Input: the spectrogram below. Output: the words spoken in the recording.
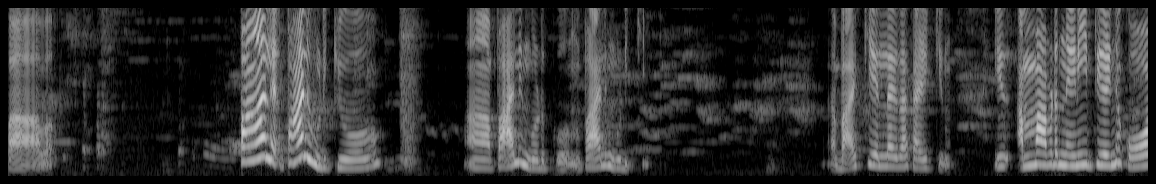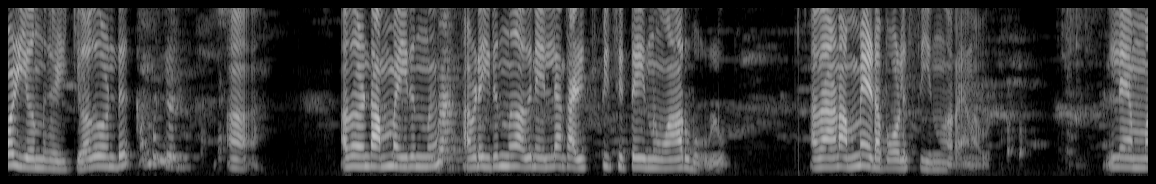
പാവം. പാൽ പാൽ കുടിക്കുവോ? ആ പാലും കൊടുക്കുവോന്ന്. പാലും കുടിക്കും. ബാക്കിയെല്ലാം ഇതാ കഴിക്കുന്നു. അമ്മ അവിടെ നിന്ന് എണീറ്റ് കഴിഞ്ഞാൽ കോഴി ഒന്ന് കഴിക്കും. അതുകൊണ്ട് ആ അതുകൊണ്ട് അമ്മ ഇരുന്ന് അവിടെ ഇരുന്ന് അതിനെല്ലാം കഴിപ്പിച്ചിട്ടേ ഇന്ന് മാറുകയുള്ളൂ. അതാണ് അമ്മയുടെ പോളിസി എന്ന് പറയണത്. അല്ലേ അമ്മ?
